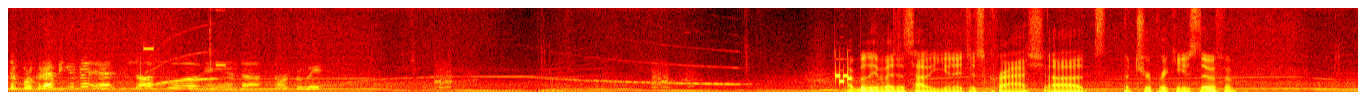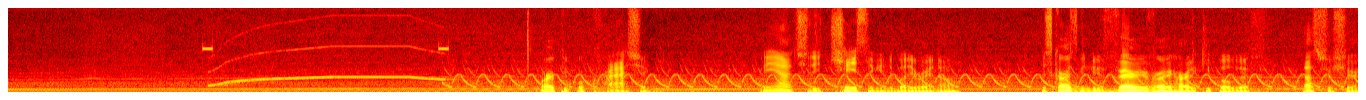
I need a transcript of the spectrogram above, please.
So for could I have a unit at Joshua and uh, North Freeway? I believe I just had a unit just crash. Uh, but Trooper, can you stay with him? Why are people crashing? We ain't actually chasing anybody right now. This car is gonna be very, very hard to keep up with. That's for sure.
